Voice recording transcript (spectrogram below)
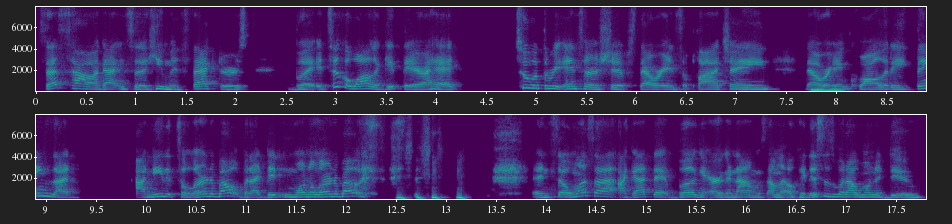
So that's how I got into human factors. But it took a while to get there. I had two or three internships that were in supply chain, that mm-hmm. were in quality, things I I needed to learn about, but I didn't want to learn about. and so once I, I got that bug in ergonomics, I'm like, okay, this is what I want to do.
